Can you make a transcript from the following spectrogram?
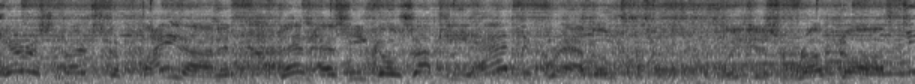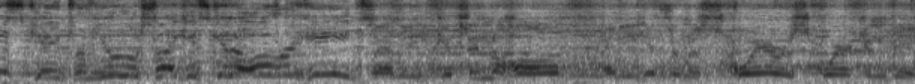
Harris starts to bite on it. Then as he goes up, he had to grab him. We just rubbed off. This pay-per-view looks like it's gonna overheat. I mean, he gets in the hole and he hits him as square as square can be.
